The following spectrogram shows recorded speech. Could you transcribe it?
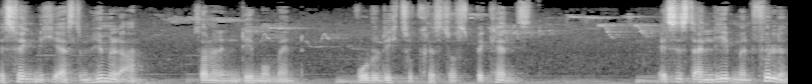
Es fängt nicht erst im Himmel an, sondern in dem Moment, wo du dich zu Christus bekennst. Es ist ein Leben in Fülle,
